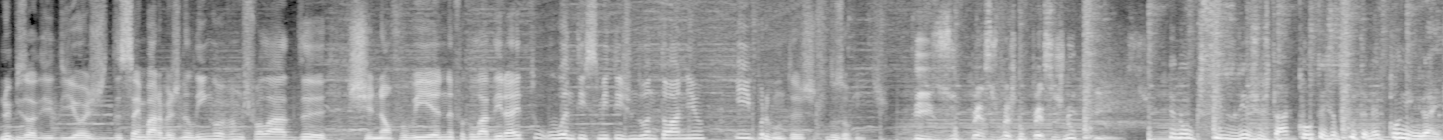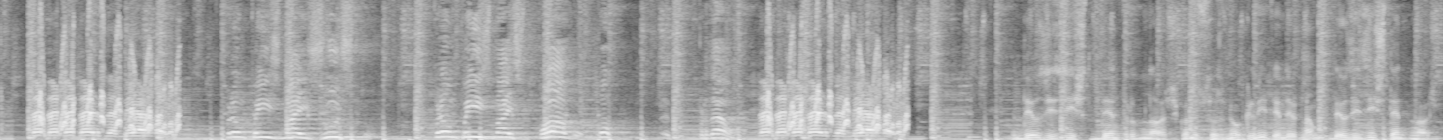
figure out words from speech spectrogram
No episódio de hoje de Sem Barbas na Língua vamos falar de xenofobia na Faculdade de Direito, o antissemitismo do António e perguntas dos ouvintes. Diz o que pensas, mas não pensas no que dizes. Eu não preciso de ajustar contas absolutamente com ninguém. para um país mais justo, para um país mais pobre, po- perdão, Deus existe dentro de nós. Quando as pessoas não acreditam em Deus, não, Deus existe dentro de nós.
